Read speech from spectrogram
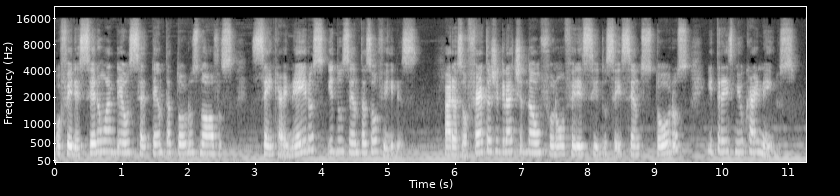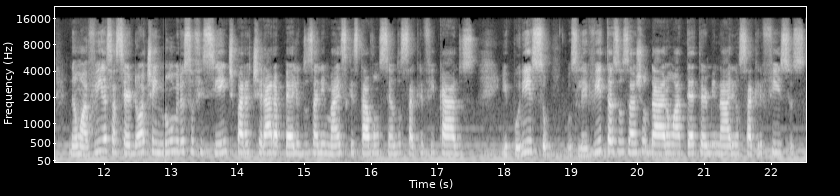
ofereceram a Deus setenta touros novos, cem carneiros e duzentas ovelhas. Para as ofertas de gratidão foram oferecidos seiscentos touros e três mil carneiros. Não havia sacerdote em número suficiente para tirar a pele dos animais que estavam sendo sacrificados, e por isso os levitas os ajudaram até terminarem os sacrifícios.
